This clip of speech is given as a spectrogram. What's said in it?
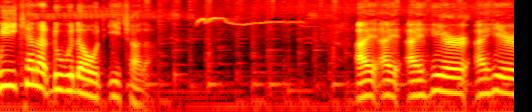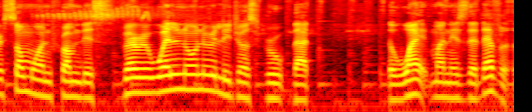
we cannot do without each other. I, I, I hear I hear someone from this very well known religious group that the white man is the devil.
